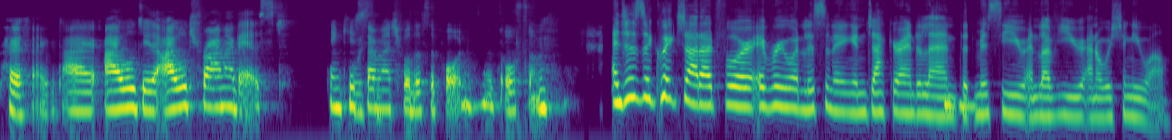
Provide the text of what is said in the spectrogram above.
Perfect. I I will do that. I will try my best. Thank you awesome. so much for the support. It's awesome. And just a quick shout out for everyone listening in Jacaranda land mm-hmm. that miss you and love you and are wishing you well.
